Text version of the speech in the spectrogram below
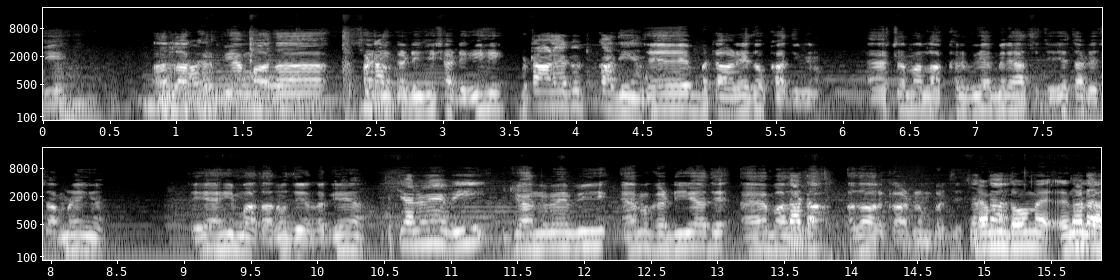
ਜੀ ਆ ਲੱਖ ਰੁਪਇਆ ਮਾਤਾ ਸਾਡੀ ਗੱਡੀ 'ਚ ਛੱਡ ਗਈ ਸੀ। ਬਟਾਲੇ ਤੋਂ ਕਾਦੀਆਂ ਤੇ ਬਟਾਲੇ ਤੋਂ ਕਾਦੀਆਂ ਇਸ ਟਾਈਮ ਆਹ ਲੱਖ ਰੁਪਇਆ ਮੇਰੇ ਹੱਥ 'ਚ ਜੇ ਤੁਹਾਡੇ ਸਾਹਮਣੇ ਹੀ ਆ। ਤੇ ਅਸੀਂ ਮਾਤਾ ਨੂੰ ਦੇਣ ਲੱਗੇ ਆ। 95 20 95 ਵੀ ਐਮ ਗੱਡੀ ਆ ਤੇ ਇਹ ਮਾਤਾ ਦਾ ਆਧਾਰ ਕਾਰਡ ਨੰਬਰ ਜੀ। ਜਮ ਦੋ ਮੈਂ ਆ?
